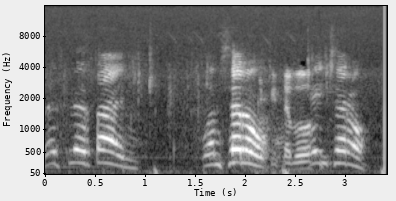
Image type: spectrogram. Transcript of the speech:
Red clear time. 1-0. 8-0.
